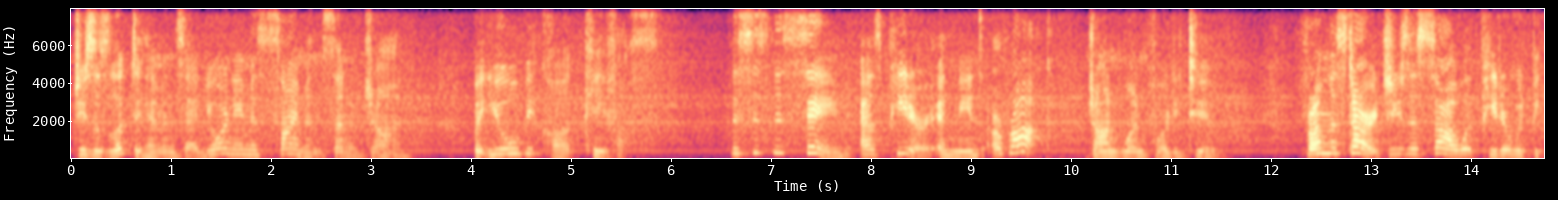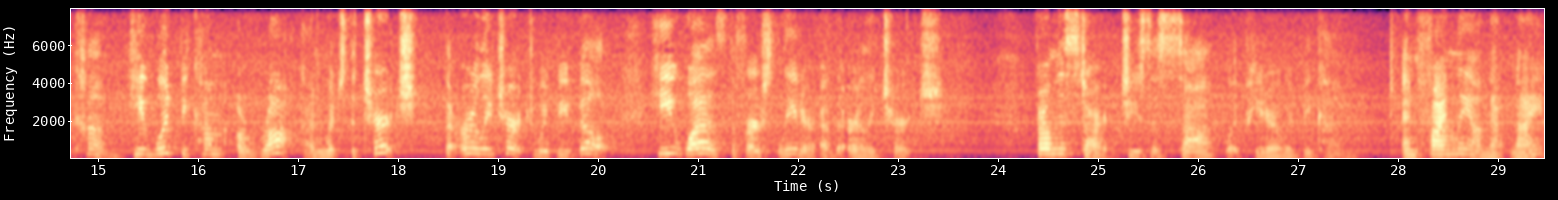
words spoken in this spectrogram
Jesus looked at him and said, Your name is Simon, son of John, but you will be called Cephas. This is the same as Peter and means a rock. John 1:42. From the start, Jesus saw what Peter would become. He would become a rock on which the church, the early church, would be built. He was the first leader of the early church. From the start, Jesus saw what Peter would become. And finally, on that night,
